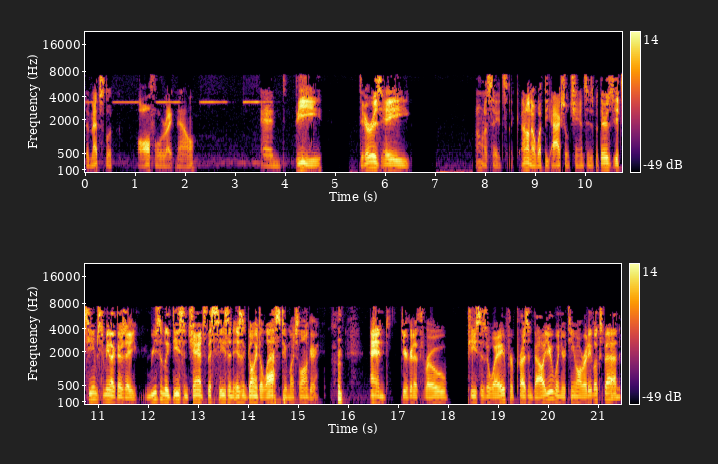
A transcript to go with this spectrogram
the Mets look awful right now, and b there is a I don't want to say it's like I don't know what the actual chance is, but there's it seems to me like there's a reasonably decent chance this season isn't going to last too much longer, and you're going to throw pieces away for present value when your team already looks bad,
